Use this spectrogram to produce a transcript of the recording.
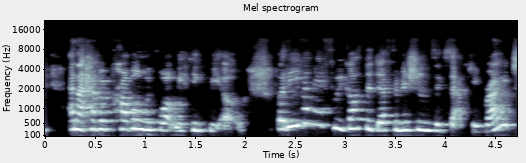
And I have a problem with what we think we owe. But even if we got the definitions exactly right,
